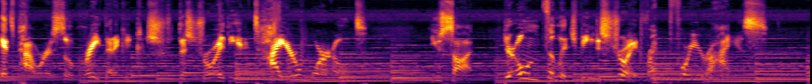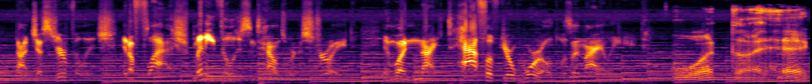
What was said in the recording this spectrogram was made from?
Its power is so great that it can destroy the entire world. You saw it, your own village being destroyed right before your eyes. Not just your village. In a flash, many villages and towns were destroyed. In one night, half of your world was annihilated. What the heck?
